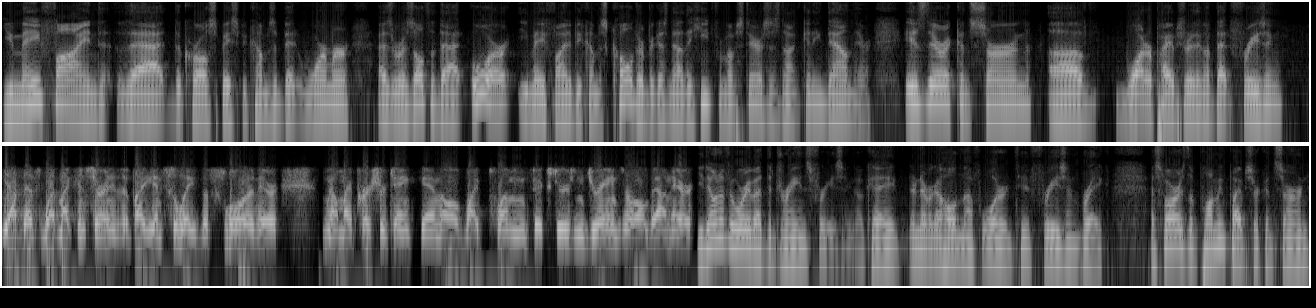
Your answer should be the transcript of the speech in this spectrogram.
you may find that the crawl space becomes a bit warmer as a result of that, or you may find it becomes colder because now the heat from upstairs is not getting down there. Is there a concern of water pipes or anything like that freezing? Yeah, that's what my concern is. If I insulate the floor there, you know, my pressure tank and all my plumbing fixtures and drains are all down there. You don't have to worry about the drains freezing, okay? They're never going to hold enough water to freeze and break. As far as the plumbing pipes are concerned,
